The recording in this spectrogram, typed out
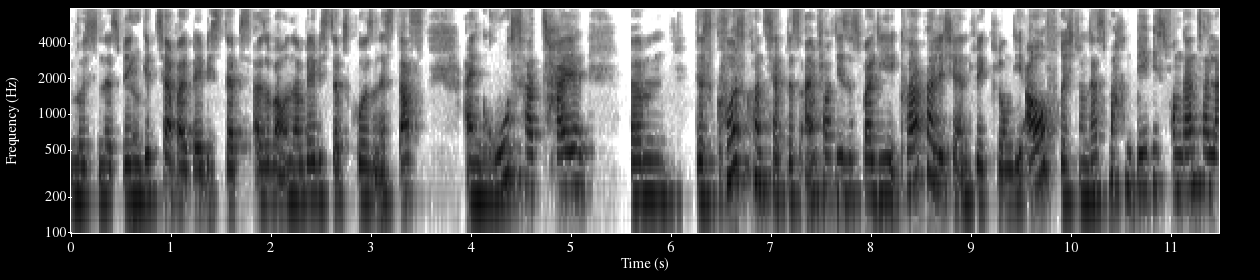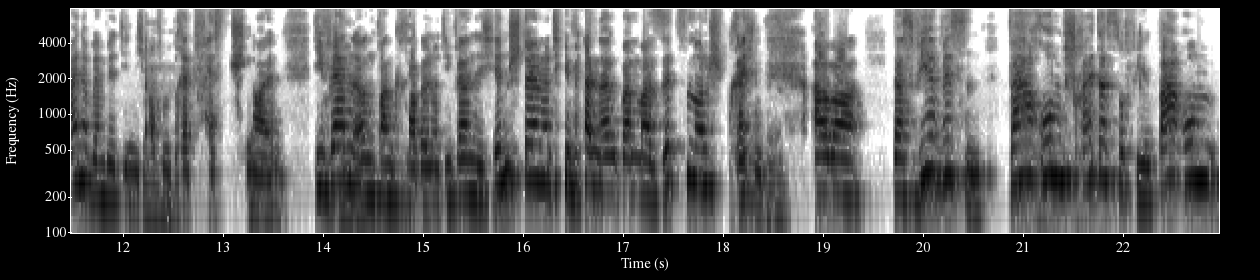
müssen. Deswegen ja. gibt's ja bei Baby Steps, also bei unseren Baby Steps Kursen ist das ein großer Teil ähm, des Kurskonzeptes einfach dieses, weil die körperliche Entwicklung, die Aufrichtung, das machen Babys von ganz alleine, wenn wir die nicht auf dem mhm. Brett festschnallen. Die werden mhm. irgendwann krabbeln und die werden sich hinstellen und die werden irgendwann mal sitzen und sprechen. Aber dass wir wissen, warum schreit das so viel? Warum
